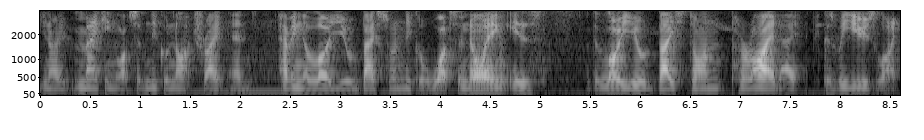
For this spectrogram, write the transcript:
you know, making lots of nickel nitrate and having a low yield based on nickel. What's annoying is the low yield based on periodate because we use like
